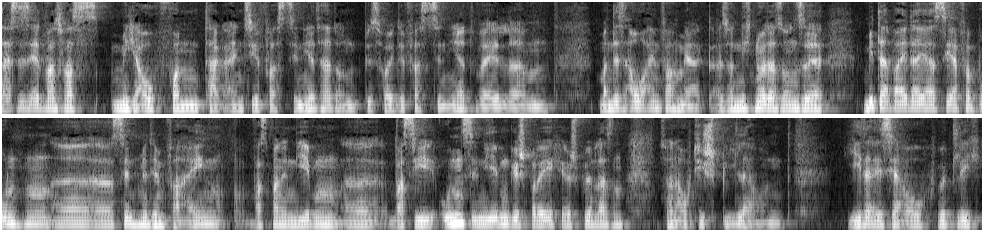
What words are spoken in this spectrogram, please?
das ist etwas, was mich auch von Tag eins hier fasziniert hat und bis heute fasziniert, weil ähm, man das auch einfach merkt. Also nicht nur, dass unsere Mitarbeiter ja sehr verbunden äh, sind mit dem Verein, was man in jedem, äh, was sie uns in jedem Gespräch äh, spüren lassen, sondern auch die Spieler und jeder ist ja auch wirklich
